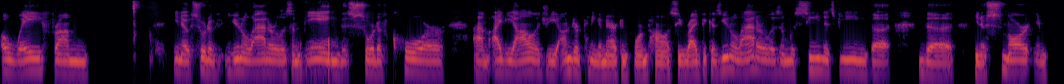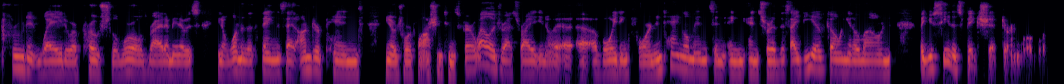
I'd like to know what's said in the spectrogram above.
away from you know, sort of unilateralism being this sort of core um, ideology underpinning American foreign policy, right? Because unilateralism was seen as being the the you know smart, imprudent way to approach the world, right? I mean, it was you know one of the things that underpinned you know George Washington's farewell address, right? You know, avoiding foreign entanglements and, and and sort of this idea of going it alone. But you see this big shift during World War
